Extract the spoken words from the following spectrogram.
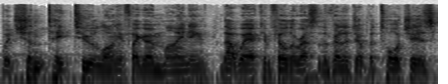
which shouldn't take too long if I go mining. That way I can fill the rest of the village up with torches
